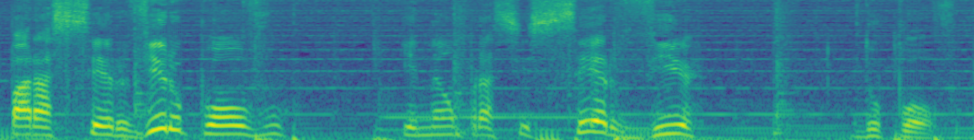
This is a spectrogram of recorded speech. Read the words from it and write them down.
para servir o povo e não para se servir do povo.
